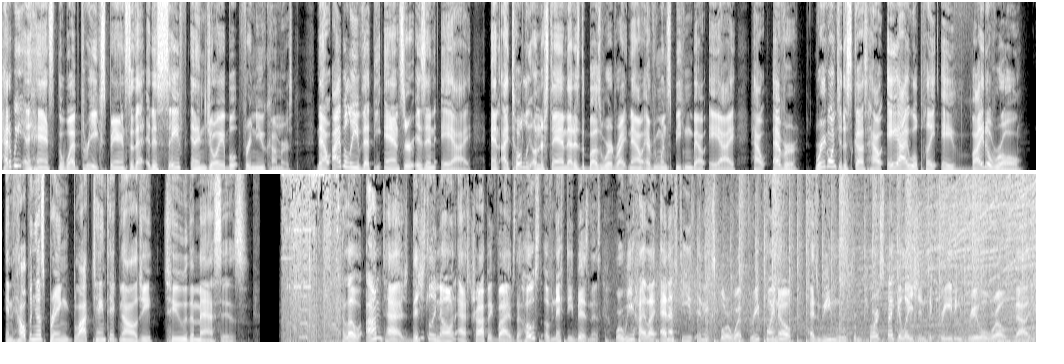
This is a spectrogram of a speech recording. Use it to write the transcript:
How do we enhance the Web3 experience so that it is safe and enjoyable for newcomers? Now, I believe that the answer is in AI. And I totally understand that is the buzzword right now. Everyone's speaking about AI. However, we're going to discuss how AI will play a vital role in helping us bring blockchain technology to the masses. Hello, I'm Taj, digitally known as Tropic Vibes, the host of Nifty Business, where we highlight NFTs and explore Web 3.0 as we move from pure speculation to creating real world value.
